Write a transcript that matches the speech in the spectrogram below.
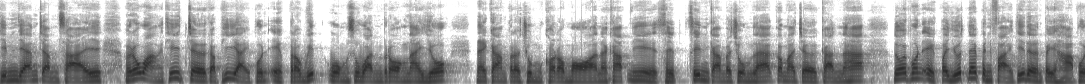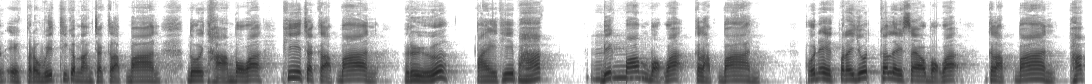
ยิ้มแย้มแจ่มใส ระหว่างที่เจอกับพี่ใหญ่พลเอกประวิทย์วงษ์สุวรรณรองนายก ในการประชุมครมนะครับนี่เสร็จสิ้นการประชุมแล้วก็มาเจอกันนะฮะโดยพลเอกประยุทธ์ได้เป็นฝ่ายที่เดินไปหาพลเอกประวิทย์ที่กำลังจะกลับบ้าน โดยถามบอกว่าพี่จะกลับบ้านหรือไปที่พัก บิ๊กป้อมบอกว่ากลับบ้านพลเอกประยุทธ์ก็เลยแซวบอกว่ากลับบ้านพัก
